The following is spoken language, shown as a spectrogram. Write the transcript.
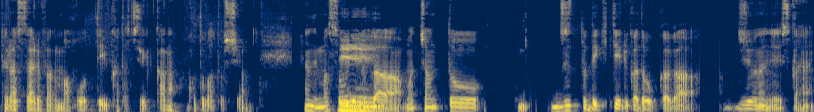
プラスアルファの魔法っていう形かな、言葉としては。なんで、まあそういうのが、まあちゃんとずっとできているかどうかが重要なんじゃないですかね。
